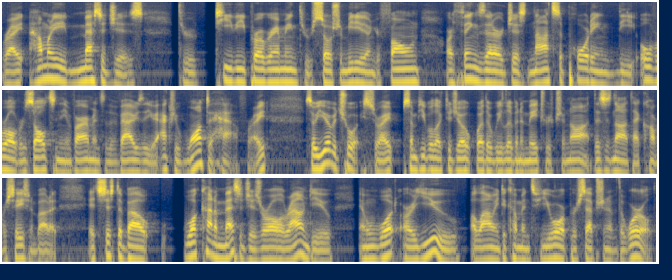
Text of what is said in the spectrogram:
right? How many messages through TV programming, through social media on your phone, are things that are just not supporting the overall results in the environment and the values that you actually want to have, right? So you have a choice, right? Some people like to joke whether we live in a matrix or not. This is not that conversation about it. It's just about what kind of messages are all around you and what are you allowing to come into your perception of the world.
